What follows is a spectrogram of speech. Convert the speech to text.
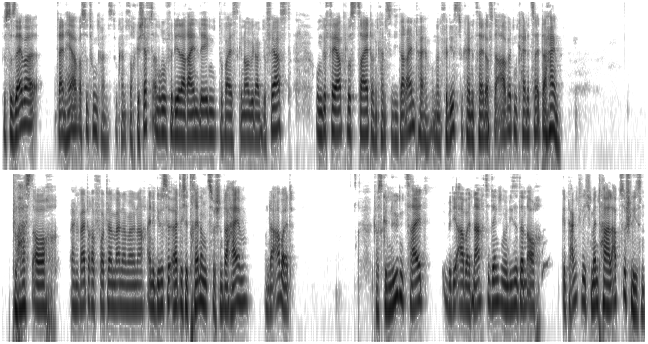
bist du selber dein Herr, was du tun kannst. Du kannst noch Geschäftsanrufe dir da reinlegen. Du weißt genau, wie lange du fährst. Ungefähr plus Zeit, dann kannst du die da reinteilen. Und dann verlierst du keine Zeit auf der Arbeit und keine Zeit daheim. Du hast auch ein weiterer Vorteil meiner Meinung nach eine gewisse örtliche Trennung zwischen daheim und der Arbeit du hast genügend Zeit, über die Arbeit nachzudenken und diese dann auch gedanklich, mental abzuschließen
